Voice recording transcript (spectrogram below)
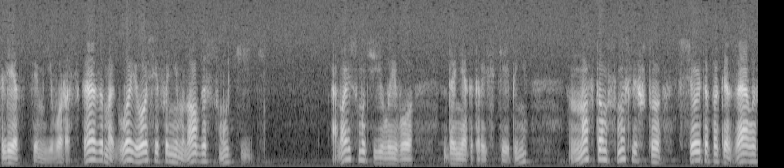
следствием его рассказа, могло Иосифа немного смутить. Оно и смутило его до некоторой степени, но в том смысле, что все это показалось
